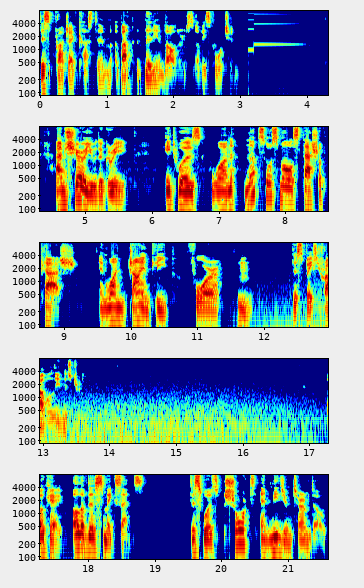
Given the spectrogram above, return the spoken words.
This project cost him about a billion dollars of his fortune. I'm sure you would agree it was one not so small stash of cash and one giant leap for, hmm, the space travel industry. Okay, all of this makes sense. This was short and medium term though.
